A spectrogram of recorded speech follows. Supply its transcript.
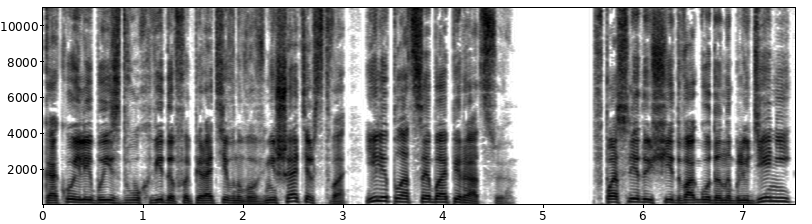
какой-либо из двух видов оперативного вмешательства или плацебо-операцию. В последующие два года наблюдений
